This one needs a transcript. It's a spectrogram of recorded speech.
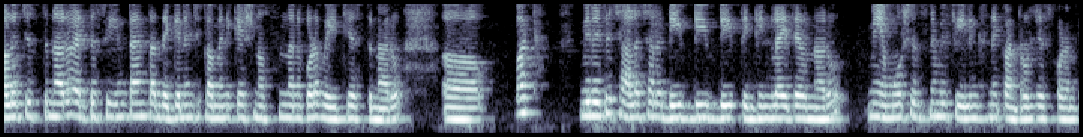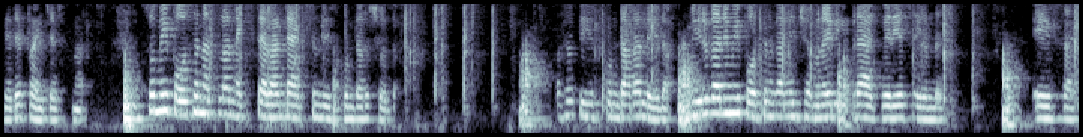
ఆలోచిస్తున్నారు. అట్ ద సేమ్ టైం తన దగ్గర నుంచి కమ్యూనికేషన్ వస్తుందని కూడా వెయిట్ చేస్తున్నారు. బట్ మీరైతే చాలా చాలా డీప్ డీప్ డీప్ థింకింగ్లో అయితే ఉన్నారు. మీ ఎమోషన్స్ని మీ ఫీలింగ్స్ని కంట్రోల్ చేసుకోవడానికి అయితే ట్రై చేస్తున్నారు. సో మీ పర్సన్ అసలు నెక్స్ట్ ఎలాంటి యాక్షన్ తీసుకుంటారో చూద్దాం. అసలు తీసుకుంటారా లేదా? మీరు కానీ మీ పర్సన్ కానీ జమునై లీబ్రా అక్వేరియస్ అయి ఉండొచ్చు ఏ sir?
